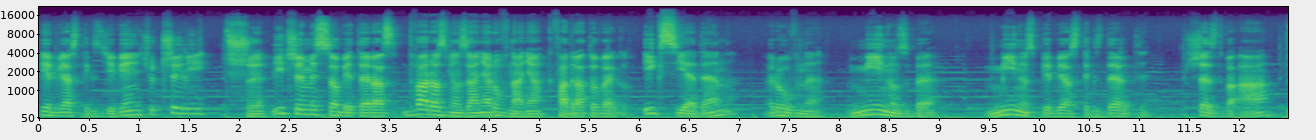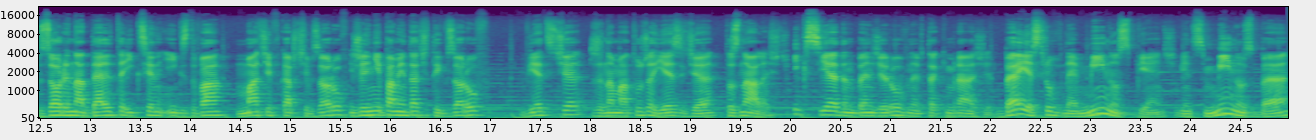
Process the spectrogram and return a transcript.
pierwiastek z 9, czyli 3. Liczymy sobie teraz dwa rozwiązania równania kwadratowego. x1 równe minus b minus pierwiastek z delty przez 2a. Wzory na deltę x1 i x2 macie w karcie wzorów. Jeżeli nie pamiętacie tych wzorów, wiedzcie, że na maturze jest gdzie to znaleźć. x1 będzie równy w takim razie b jest równe minus 5, więc minus b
